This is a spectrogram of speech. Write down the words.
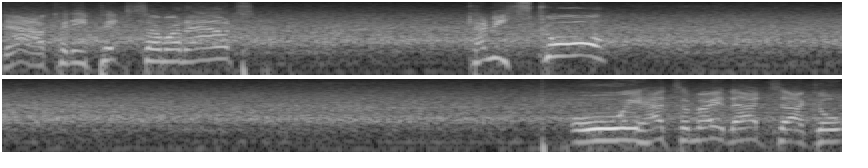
Now, can he pick someone out? Can he score? Oh, he had to make that tackle.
